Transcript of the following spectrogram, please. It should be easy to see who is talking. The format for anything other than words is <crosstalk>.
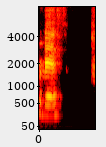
Speaker 1: Press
